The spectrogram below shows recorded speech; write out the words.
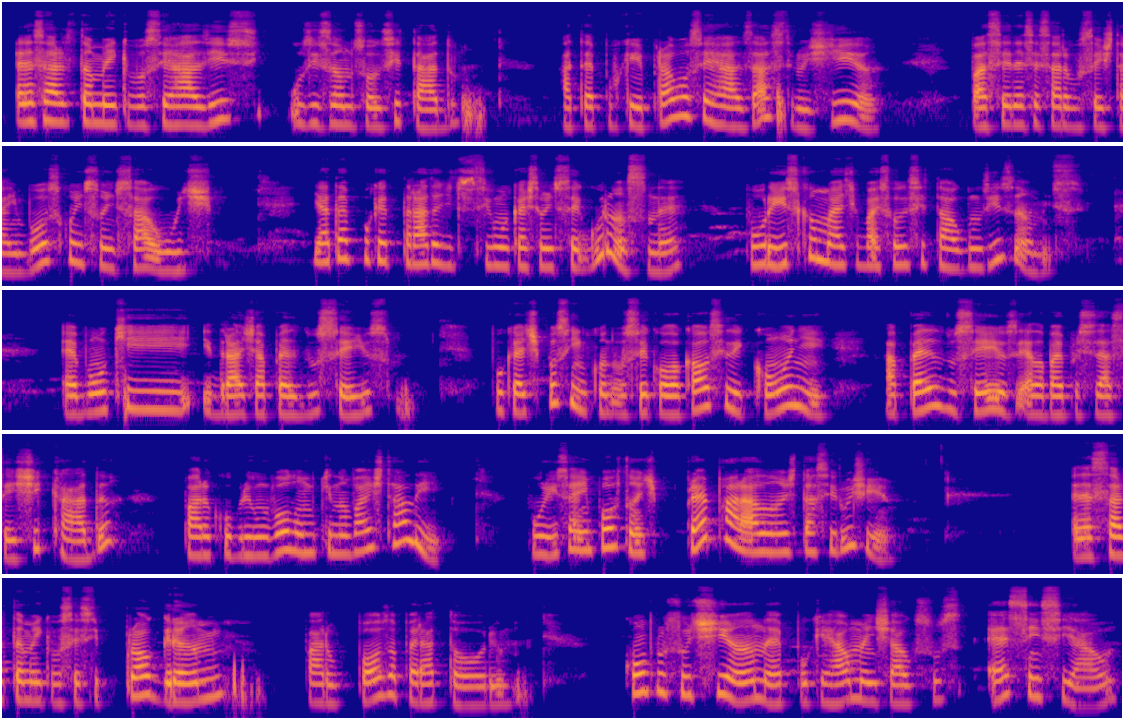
É necessário também que você realize os exames solicitados, até porque para você realizar a cirurgia, vai ser necessário você estar em boas condições de saúde, e até porque trata de ser uma questão de segurança, né? Por isso que o médico vai solicitar alguns exames. É bom que hidrate a pele dos seios, porque tipo assim, quando você colocar o silicone, a pele dos seios ela vai precisar ser esticada para cobrir um volume que não vai estar ali. Por isso é importante prepará-lo antes da cirurgia. É necessário também que você se programe para o pós-operatório. Compre o sutiã, né? Porque realmente é algo essencial.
